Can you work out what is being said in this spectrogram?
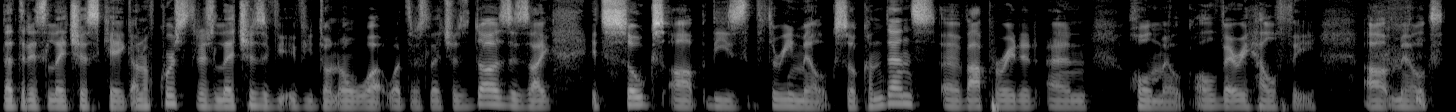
the tres leches cake, and of course, tres leches. If you, if you don't know what what tres leches does, is like it soaks up these three milks, so condensed, evaporated, and whole milk, all very healthy uh, milks.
